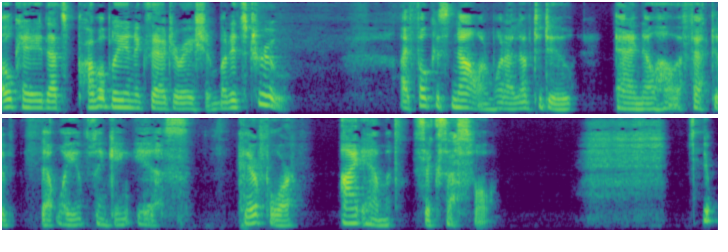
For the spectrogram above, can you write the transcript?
Okay, that's probably an exaggeration, but it's true. I focus now on what I love to do and I know how effective that way of thinking is. Therefore, I am successful. Yep.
